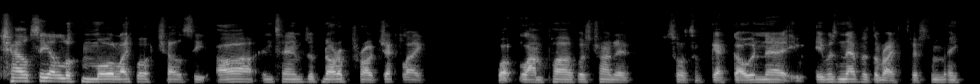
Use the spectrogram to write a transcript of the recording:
Chelsea are looking more like what Chelsea are in terms of not a project like what Lampard was trying to sort of get going there. It, was never the right fit for me.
